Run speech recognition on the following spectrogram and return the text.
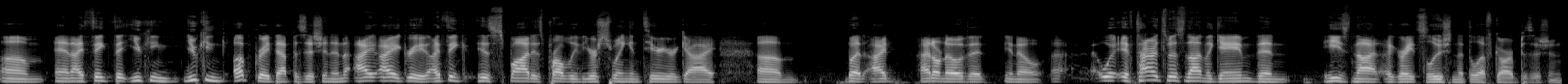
Um, and I think that you can you can upgrade that position, and I, I agree. I think his spot is probably your swing interior guy, um, but I I don't know that you know uh, if Tyron Smith's not in the game, then he's not a great solution at the left guard position.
